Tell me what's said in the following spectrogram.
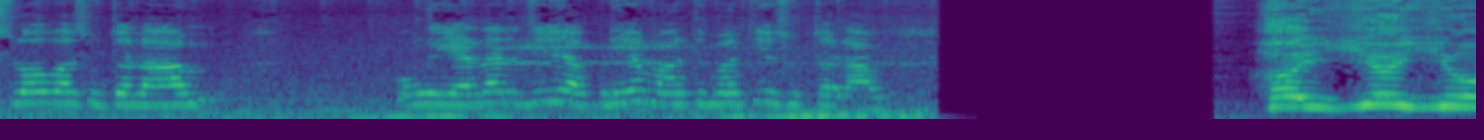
ஸ்லோவாக சுற்றலாம் உங்கள் எனர்ஜி அப்படியே மாற்றி மாற்றி சுற்றலாம் ஐயோ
